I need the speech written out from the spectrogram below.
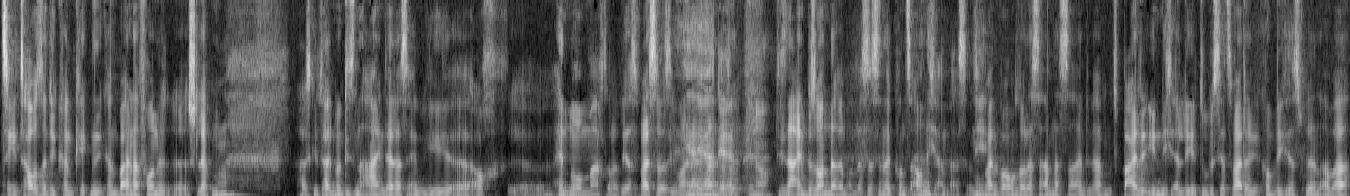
Zehntausende, die können kicken, die können Ball nach vorne äh, schleppen. Mhm. Aber es gibt halt nur diesen einen, der das irgendwie äh, auch äh, hintenrum macht. Oder wie das, weißt du, was ich meine? Ja, ja, der, genau. Diesen einen Besonderen. Und das ist in der Kunst auch nicht anders. Also Nee. ich meine, warum soll das da anders sein? Wir haben es beide ähnlich erlebt. Du bist jetzt weitergekommen, wie ich es bin, aber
